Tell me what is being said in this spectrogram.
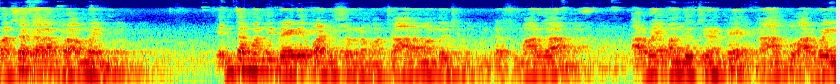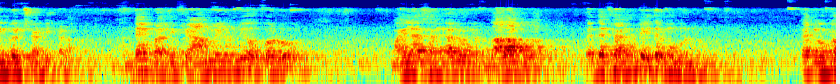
వర్షాకాలం ప్రారంభమైంది. ఎంతమంది డ్రైడే పాటిస్తున్నామో చాలా మంది వచ్చింది ఇక్కడ సుమారుగా అరవై మంది వచ్చినట్టే నాకు అరవై ఇండ్లు వచ్చినట్టు ఇక్కడ. అంటే ప్రతి ఫ్యామిలీ నుండి ఒకరు మహిళా సంఘాలు ఉంటారు. దాదాపుగా పెద్ద ఫ్యామిలీ ఉంటే ఇద్దరు ముగ్గురు ఉంటారు. కానీ ఒక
